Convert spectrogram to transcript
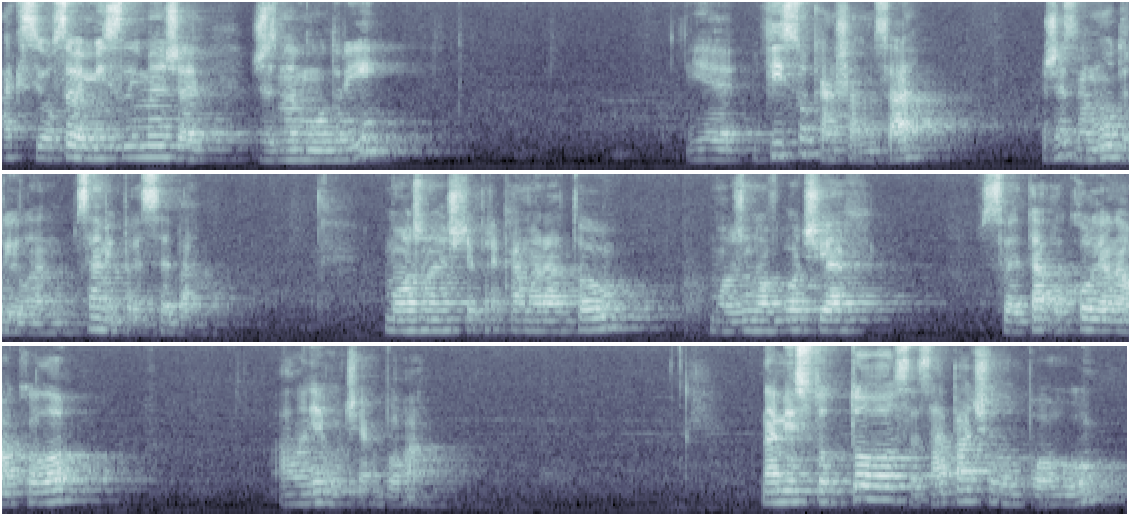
Ak si o sebe myslíme, že, že sme múdri, je vysoká šanca, že sme múdri len sami pre seba možno ešte pre kamarátov, možno v očiach sveta, okolia na okolo, ale nie v očiach Boha. Namiesto toho sa zapáčilo Bohu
